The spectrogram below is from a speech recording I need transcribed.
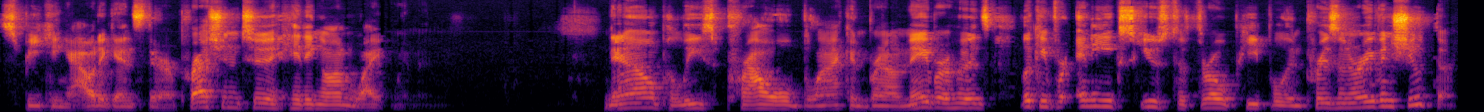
speaking out against their oppression to hitting on white women. Now, police prowl black and brown neighborhoods looking for any excuse to throw people in prison or even shoot them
